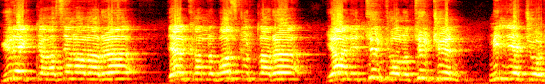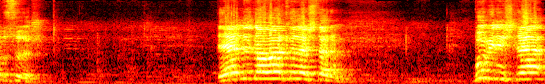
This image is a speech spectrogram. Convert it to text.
Yürekli hasenaları, delkanlı bozkurtları, yani Türkoğlu Türk'ün milliyetçi ordusudur. Değerli dava arkadaşlarım, bu bilinçle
